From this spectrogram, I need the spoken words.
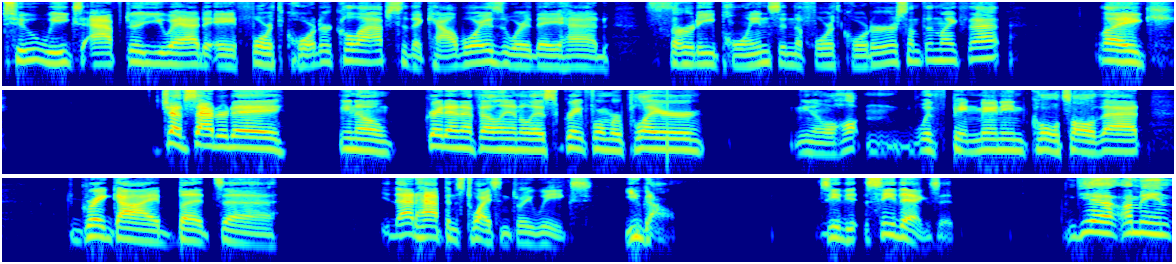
two weeks after you had a fourth quarter collapse to the Cowboys where they had 30 points in the fourth quarter or something like that? Like, Jeff Saturday, you know, great NFL analyst, great former player, you know, with Peyton Manning, Colts, all that. Great guy, but uh, that happens twice in three weeks. You gone. See the see the exit. Yeah, I mean,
